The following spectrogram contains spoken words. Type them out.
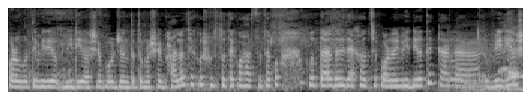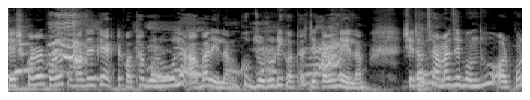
পরবর্তী ভিডিও ভিডিও আসা পর্যন্ত তোমরা সবাই ভালো থেকো, সুস্থ থেকো, হাসতে থাকো। খুব তাড়াতাড়ি দেখা হচ্ছে পরের ভিডিওতে। টাটা। ভিডিও শেষ করার পরে তোমাদেরকে একটা কথা বলব বলে আবার এলাম। খুব জরুরি কথা, যে কারণে এলাম। সেটা হচ্ছে আমার যে বন্ধু অর্পণ,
